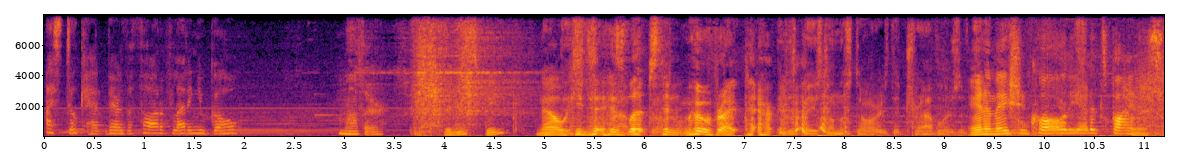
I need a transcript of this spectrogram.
I still can't bear the thought of letting you go. Mother. Did he speak? No, This he is did, a his lips didn't move right there. It is based on the stories that travelers have Animation told me over the quality at its finest.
